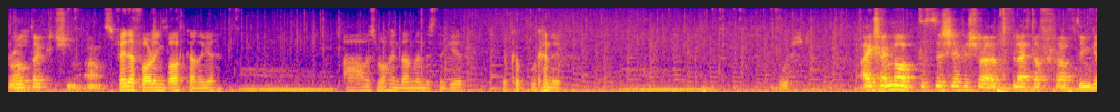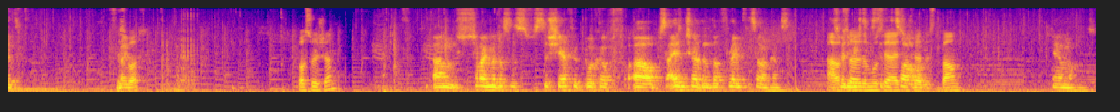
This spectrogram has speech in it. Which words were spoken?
Protection 1. Feather Falling braucht keiner, gell? Ah, was mache ich denn dann, wenn das nicht geht? Ich hab kaputt keine. Wurscht. Ich schau immer, ob das der Chef ist, ob vielleicht auf, auf Ding geht. Vielleicht- war's? Was soll ich schon? Ähm, schau immer, dass das, das Schärfebuch auf, äh, ob es Eisenschwert und auf Flame verzaubern kannst. Ah, wäre die da wichtigste muss ich Eisenschwert erst bauen. Ja, machen wir's.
